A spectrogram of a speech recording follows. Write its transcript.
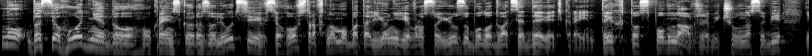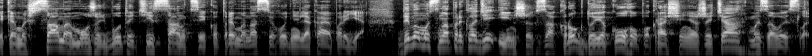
Ну до сьогодні, до української резолюції, всього в штрафному батальйоні Євросоюзу було 29 країн. Тих, хто сповна вже відчув на собі, якими ж саме можуть бути ті санкції, котрими нас сьогодні лякає пар'є. Дивимось на прикладі інших, за крок до якого покращення життя ми зависли.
